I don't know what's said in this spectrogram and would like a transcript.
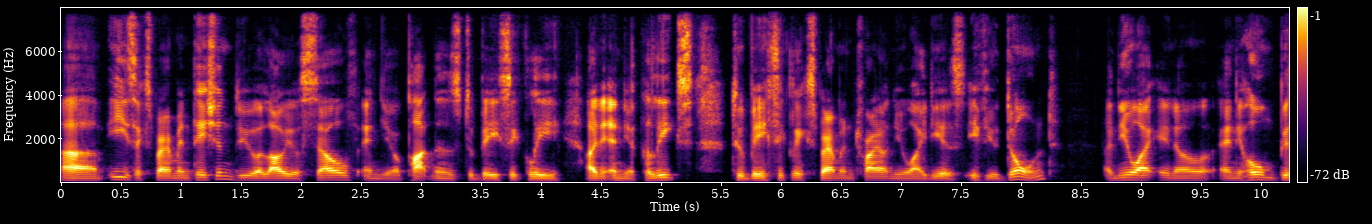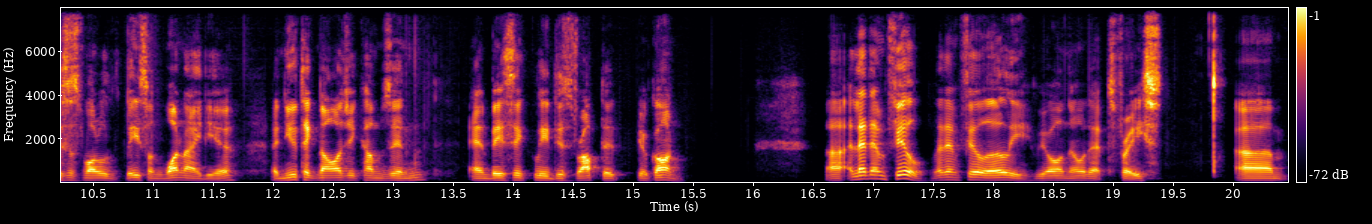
Um, e is experimentation. Do you allow yourself and your partners to basically, and, and your colleagues to basically experiment, try out new ideas? If you don't, a new, you know, and your whole business model is based on one idea, a new technology comes in and basically disrupt it, you're gone. Uh, and let them fail. Let them fail early. We all know that phrase. Um,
